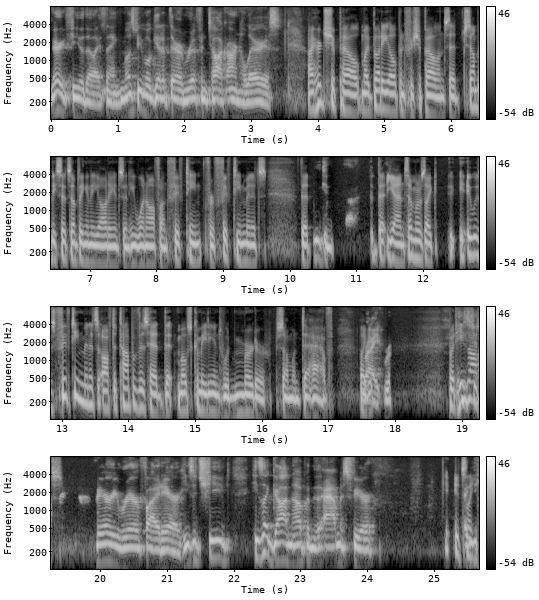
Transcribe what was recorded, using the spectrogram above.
Very few, though. I think most people get up there and riff and talk aren't hilarious. I heard Chappelle. My buddy opened for Chappelle and said somebody said something in the audience, and he went off on fifteen for fifteen minutes. That can. that yeah, and someone was like, it, it was fifteen minutes off the top of his head that most comedians would murder someone to have. Like, right. right. But he's, He's just Very rarefied air. He's achieved. He's like gotten up in the atmosphere. it's like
